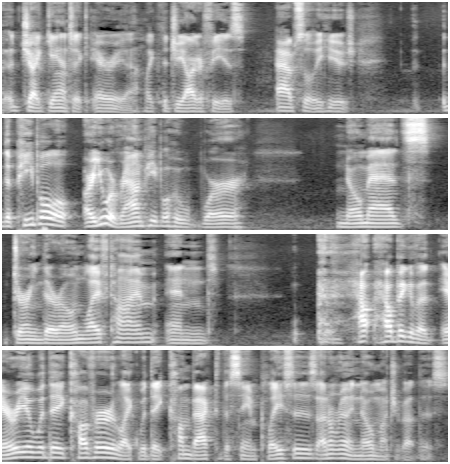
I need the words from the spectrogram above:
a gigantic area. Like the geography is absolutely huge the people are you around people who were nomads during their own lifetime? And how how big of an area would they cover? Like would they come back to the same places? I don't really know much about this.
